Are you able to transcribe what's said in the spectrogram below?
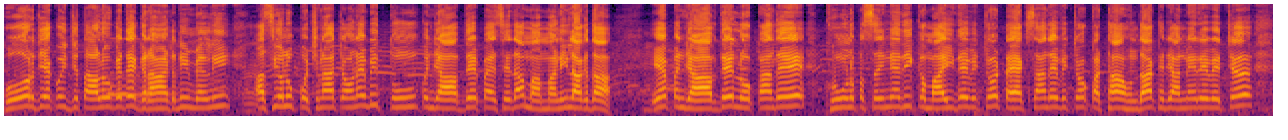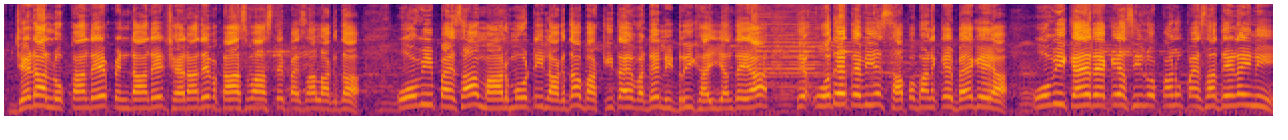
ਹੋਰ ਜੇ ਕੋਈ ਜਿਤਾ ਲੋਗੇ ਤੇ ਗ੍ਰਾਂਟ ਨਹੀਂ ਮਿਲਣੀ, ਅਸੀਂ ਉਹਨੂੰ ਪੁੱਛਣਾ ਚਾਹੁੰਦੇ ਵੀ ਤੂੰ ਪੰਜਾਬ ਦੇ ਪੈਸੇ ਦਾ ਮਾਮਾ ਨਹੀਂ ਲੱਗਦਾ। ਇਹ ਪੰਜਾਬ ਦੇ ਲੋਕਾਂ ਦੇ ਖੂਨ ਪਸੀਨੇ ਦੀ ਕਮਾਈ ਦੇ ਵਿੱਚੋਂ, ਟੈਕਸਾਂ ਦੇ ਵਿੱਚੋਂ ਇਕੱਠਾ ਹੁੰਦਾ ਖਜ਼ਾਨੇ ਦੇ ਵਿੱਚ, ਜਿਹੜਾ ਲੋਕਾਂ ਦੇ ਪਿੰਡਾਂ ਦੇ ਸ਼ਹਿਰਾਂ ਦੇ ਵਿਕਾਸ ਵਾਸਤੇ ਪੈਸਾ ਲੱਗਦਾ, ਉਹ ਵੀ ਪੈਸਾ ਮਾੜ ਮੋਟ ਹੀ ਲੱਗਦਾ, ਬਾਕੀ ਤਾਂ ਇਹ ਵੱਡੇ ਲੀਡਰ ਹੀ ਖਾਈ ਜਾਂਦੇ ਆ ਤੇ ਉਹਦੇ ਤੇ ਵੀ ਇਹ ਸੱਪ ਬਣ ਕੇ ਬਹਿ ਗਏ ਆ। ਉਹ ਵੀ ਕਹਿ ਰਹੇ ਕਿ ਅਸੀਂ ਲੋਕਾਂ ਨੂੰ ਪੈਸਾ ਦੇਣਾ ਹੀ ਨਹੀਂ।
